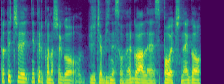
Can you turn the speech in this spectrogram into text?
dotyczy nie tylko naszego życia biznesowego, ale społecznego,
